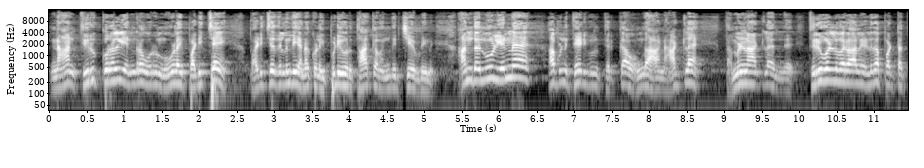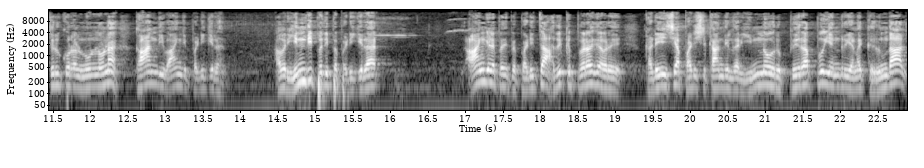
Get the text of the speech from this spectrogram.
நான் திருக்குறள் என்ற ஒரு நூலை படித்தேன். படித்ததுலேருந்து எனக்குள்ள இப்படி ஒரு தாக்கம் வந்துருச்சு அப்படின்னு. அந்த நூல் என்ன? அப்படின்னு தேடி தெற்கா உங்கள் நாட்டில் தமிழ்நாட்டில் இந்த திருவள்ளுவரால் எழுதப்பட்ட திருக்குறள் நூல்னு காந்தி வாங்கி படிக்கிறார். அவர் இந்தி பதிப்பை படிக்கிறார். ஆங்கில பதிப்பை படித்து அதுக்கு பிறகு அவர் கடைசியாக படிச்சுட்டு காந்தி இன்னொரு பிறப்பு என்று எனக்கு இருந்தால்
